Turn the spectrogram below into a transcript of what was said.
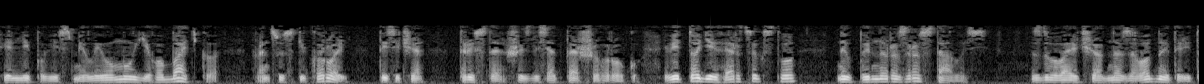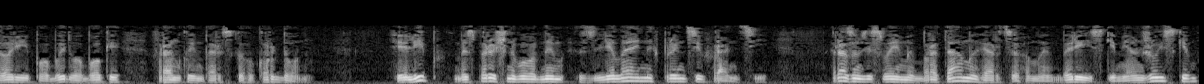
Філіпові Сміливому його батько, французький король 1361 року. Відтоді герцогство невпинно розросталось, здобуваючи одна за одною території по обидва боки франко-імперського кордону. Філіп, безперечно, був одним з лілейних принців Франції. Разом зі своїми братами, герцогами Берійським і Анжуйським,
